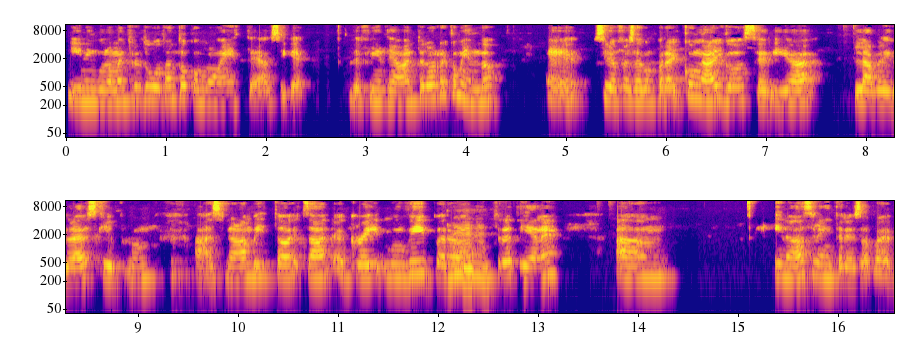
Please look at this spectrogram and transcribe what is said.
y ninguno me entretuvo tanto como este. Así que definitivamente lo recomiendo. Eh, si lo fuese a comparar con algo, sería la película de Escape Room. Uh, si no lo han visto, it's not a great movie, pero mm. entretiene. Um, y nada, si les interesa, pues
